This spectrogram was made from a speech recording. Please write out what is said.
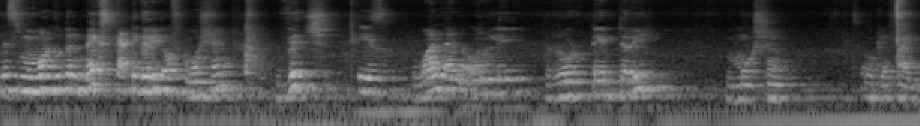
let's move on to the next category of motion which is one and only rotatory motion. Okay fine.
